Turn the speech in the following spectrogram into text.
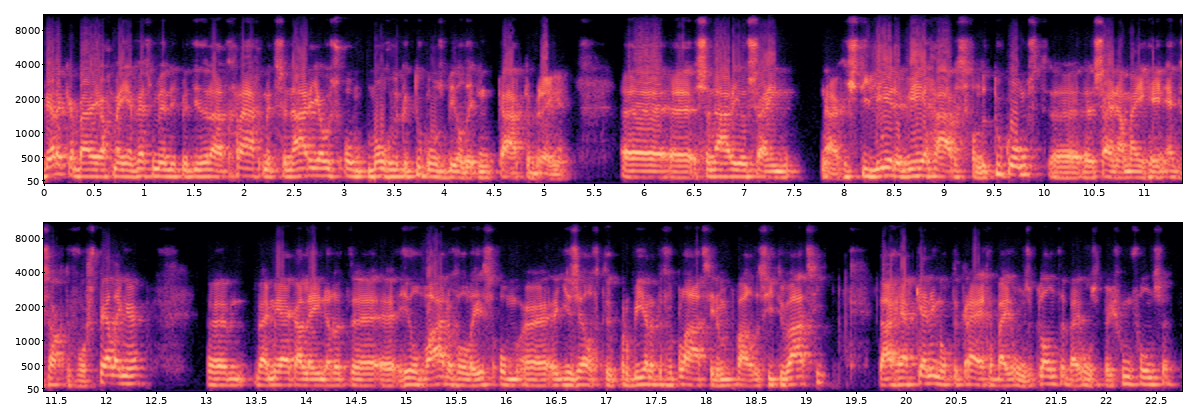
werken bij Achmea Investment Management inderdaad graag met scenario's om mogelijke toekomstbeelden in kaart te brengen. Uh, scenario's zijn nou, gestileerde weergaves van de toekomst, zijn naar mij geen exacte voorspellingen. Um, wij merken alleen dat het uh, heel waardevol is om uh, jezelf te proberen te verplaatsen in een bepaalde situatie. Daar herkenning op te krijgen bij onze klanten, bij onze pensioenfondsen.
